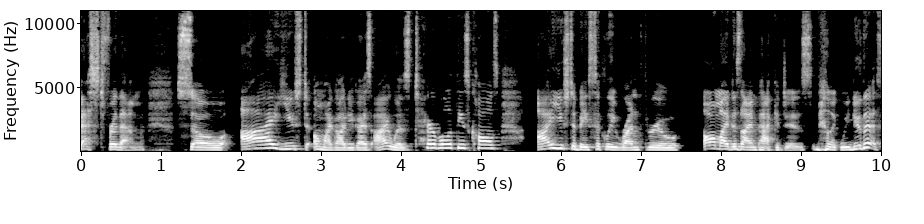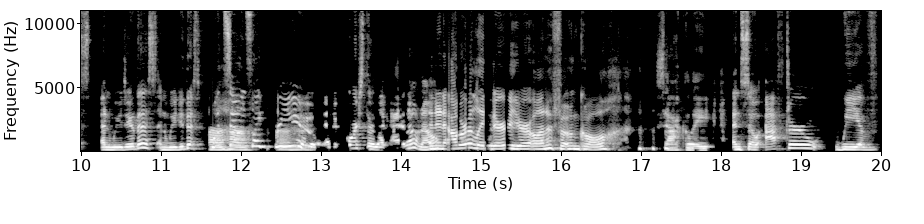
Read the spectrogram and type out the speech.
best for them. So I used to, oh my God, you guys, I was terrible at these calls. I used to basically run through all my design packages. Be like, we do this and we do this and we do this. What uh-huh, sounds like for uh-huh. you? And of course, they're like, I don't know. And an hour later, you're on a phone call. exactly. And so after we have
